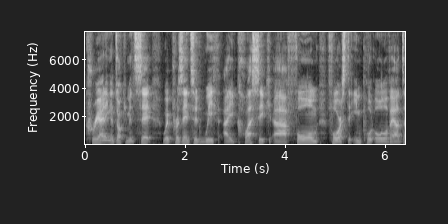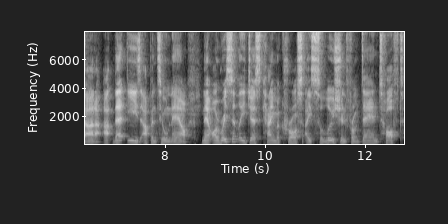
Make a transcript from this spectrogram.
creating a document set, we're presented with a classic uh, form for us to input all of our data. Uh, that is up until now. Now, I recently just came across a solution from Dan Toft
